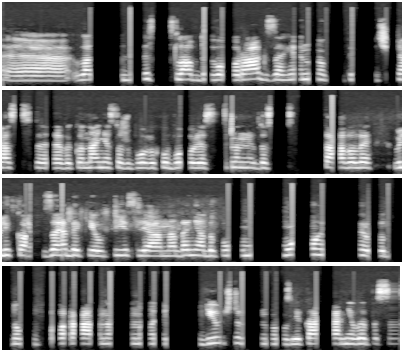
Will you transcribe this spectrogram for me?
е, Владислав Дворак загинув під час е, виконання службових обов'язків. Доставили в лікарню Зедиків після надання допомоги поранену дівчину з лікарні виписали.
